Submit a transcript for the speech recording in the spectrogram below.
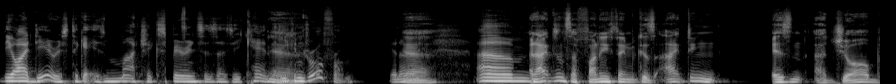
the idea is to get as much experiences as you can that you can draw from. You know, yeah. um, And acting's a funny thing because acting isn't a job.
